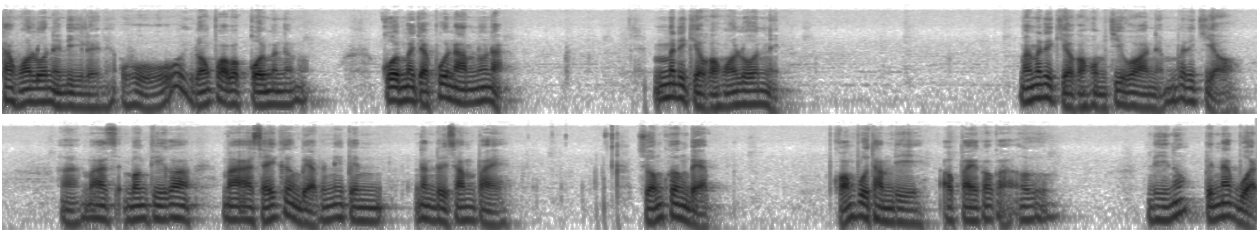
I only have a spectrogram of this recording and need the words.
ถ้าหัวล้นเนี่ยดีเลยเนี่ยโอ้โหหลวงพ่อบอกโกนมันทั้งโกนมาจากผู้นำนู่นน่ะไม่ได้เกี่ยวกับหัวล้นนี่ มันไม่ได้เกี่ยวกับห่มจีวรเนี่ยมันไม่ได้เกี่ยวมาบางทีก็มาอาศัยเครื่องแบบนี้เป็นนั่นโดยซ้ำไป สวมเครื่องแบบของผู้ทำดี เอาไปก็ก็ เออ ดีเนาะเป็นนักบวช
